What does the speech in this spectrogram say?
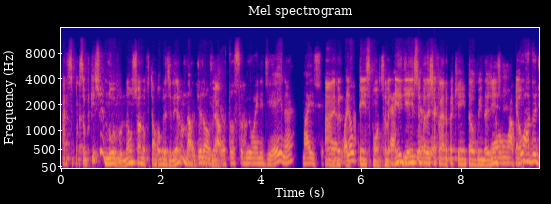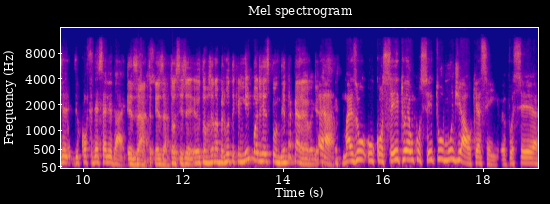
participação? Porque isso é novo, não só no futebol brasileiro. Não, de novo, eu estou sob o NDA, né? Mas. Ah, é, é, é tem esse ponto também. É, NDA, só para deixar claro para quem está ouvindo a é gente. É um acordo um... De, de, confidencialidade. Exato, exato. Ou seja, eu estou fazendo uma pergunta que ele nem pode responder para caramba. É, mas o, o conceito é um conceito mundial, que é assim: você.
